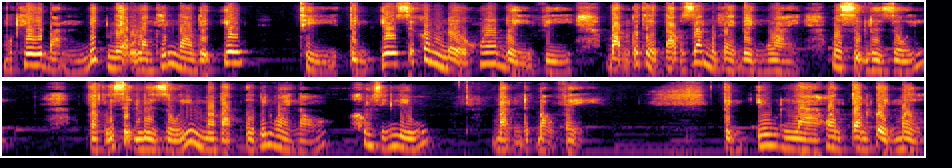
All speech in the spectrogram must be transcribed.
Một khi bạn biết mẹo làm thế nào để yêu, Thì tình yêu sẽ không nở hoa bởi vì Bạn có thể tạo ra một vẻ bề ngoài, Một sự lừa dối. Và với sự lừa dối mà bạn ở bên ngoài nó Không dính líu, Bạn được bảo vệ yêu là hoàn toàn cởi mở,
